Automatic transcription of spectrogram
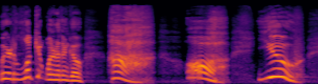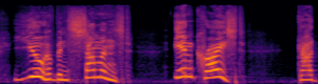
We are to look at one another and go, ah, oh, you, you have been summoned in Christ. God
